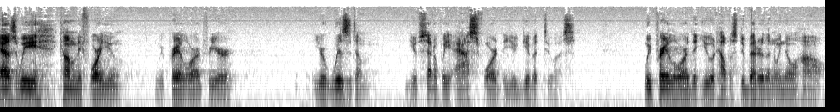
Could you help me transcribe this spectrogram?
as we come before you, we pray, Lord, for your, your wisdom. You've said if we ask for it, that you'd give it to us. We pray, Lord, that you would help us do better than we know how.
